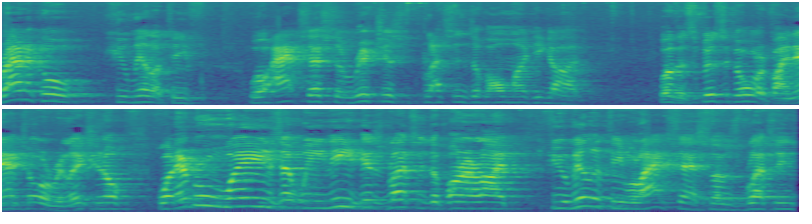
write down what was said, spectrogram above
Radical humility will access the richest blessings of Almighty God whether it's physical or financial or relational, whatever ways that we need His blessings upon our life, humility will access those blessings,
